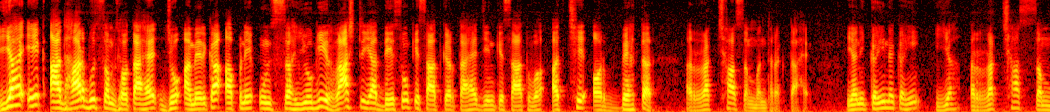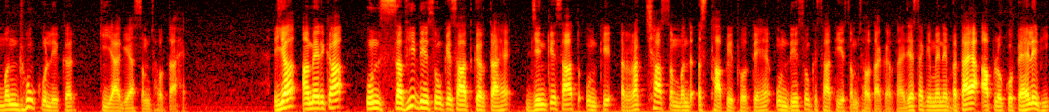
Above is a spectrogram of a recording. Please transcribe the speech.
यह एक आधारभूत समझौता है जो अमेरिका अपने उन सहयोगी राष्ट्र या देशों के साथ करता है, जिनके साथ वह अच्छे और बेहतर रक्षा संबंध रखता है। यानी कहीं ना कहीं यह रक्षा संबंधों को लेकर किया गया समझौता है। यह अमेरिका उन सभी देशों के साथ करता है, जिनके साथ उनके रक्षा संबंध स्थापित होते हैं, उन देशों के साथ यह समझौता करता है। जैसा कि मैंने बताया आप लोग को पहले भी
